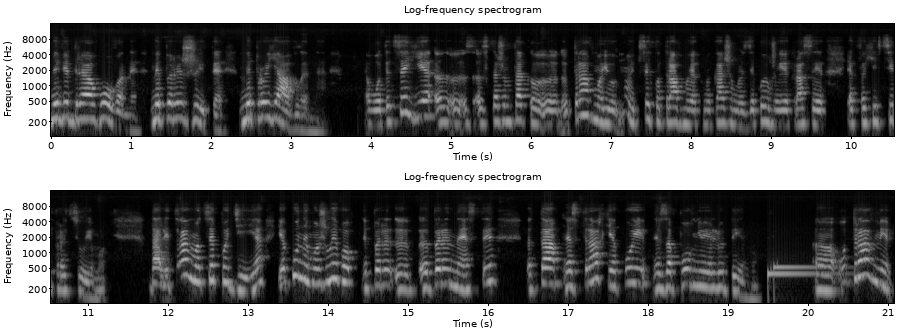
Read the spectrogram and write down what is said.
невідреаговане, непережите, непроявлене. От, і це є, е, е, скажімо так, травмою, ну і психотравмою, як ми кажемо, з якою ми якраз і як фахівці працюємо. Далі, травма це подія, яку неможливо перенести, та страх якої заповнює людину. Е, У травмі,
